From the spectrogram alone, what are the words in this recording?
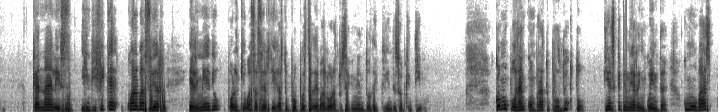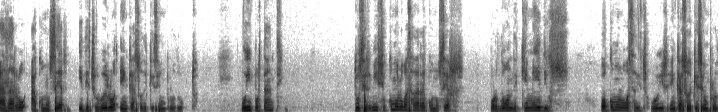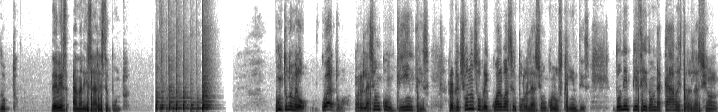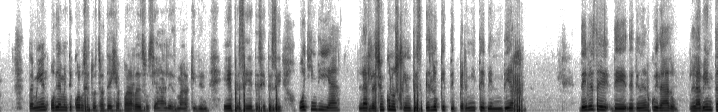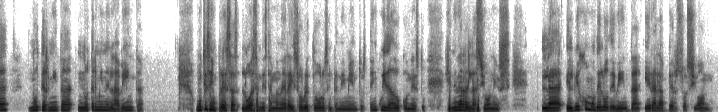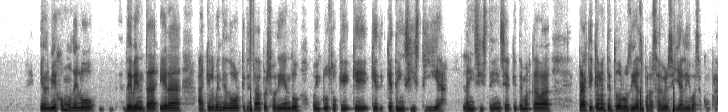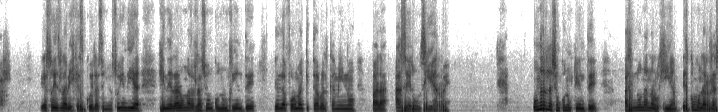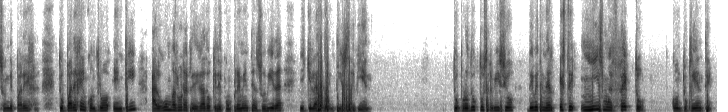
Canales. Identifica cuál va a ser el medio por el que vas a hacer llegar tu propuesta de valor a tu segmento de clientes objetivo. ¿Cómo podrán comprar tu producto? Tienes que tener en cuenta cómo vas a darlo a conocer y distribuirlo en caso de que sea un producto. Muy importante. Tu servicio, ¿cómo lo vas a dar a conocer? ¿Por dónde? ¿Qué medios? ¿O cómo lo vas a distribuir en caso de que sea un producto? Debes analizar este punto. Punto número cuatro, relación con clientes. Reflexiona sobre cuál va a ser tu relación con los clientes, dónde empieza y dónde acaba esta relación. También, obviamente, cuál va a ser tu estrategia para redes sociales, marketing, etc., etc., etc. Hoy en día, la relación con los clientes es lo que te permite vender. Debes de, de tener cuidado. La venta no, termina, no termina en la venta. Muchas empresas lo hacen de esta manera y sobre todo los emprendimientos. Ten cuidado con esto. Genera relaciones. La, el viejo modelo de venta era la persuasión. El viejo modelo de venta era aquel vendedor que te estaba persuadiendo o incluso que, que, que te insistía, la insistencia, que te marcaba prácticamente todos los días para saber si ya le ibas a comprar. Eso es la vieja escuela, señores. Hoy en día, generar una relación con un cliente es la forma en que te abre el camino para hacer un cierre. Una relación con un cliente, haciendo una analogía, es como la relación de pareja. Tu pareja encontró en ti algún valor agregado que le complemente en su vida y que le hace sentirse bien. Tu producto o servicio debe tener este mismo efecto con tu cliente.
